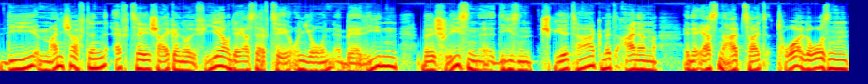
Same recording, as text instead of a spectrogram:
Die Mannschaften FC Schalke 04 und der erste FC Union Berlin beschließen diesen Spieltag mit einem in der ersten Halbzeit torlosen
